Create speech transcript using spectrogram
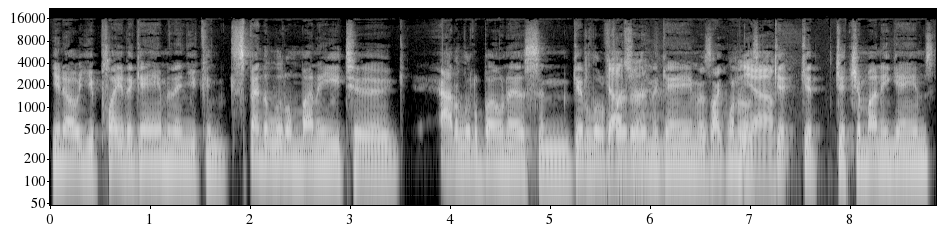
you know, you play the game and then you can spend a little money to add a little bonus and get a little Gotcha. further in the game. It was like one of those Yeah. get get get your money games.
